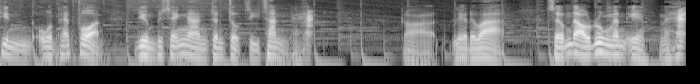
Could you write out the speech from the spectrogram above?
ทินโอแทฟฟอร์ดยืมไปใช้งานจนจบซีซั่นนะฮะ ก็เรียกได้ว่าเสริมดาวรุ่งนั่นเองนะฮะ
